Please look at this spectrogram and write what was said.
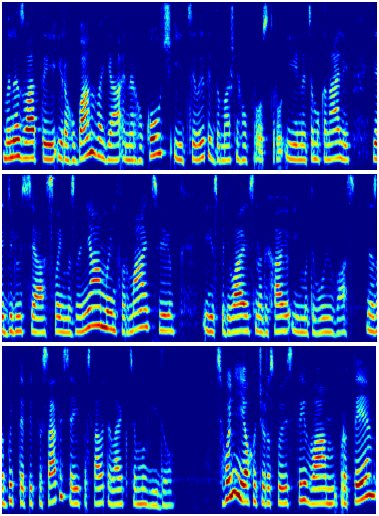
Мене звати Іра Губанова, я енергокоуч і цілитель домашнього простору. І на цьому каналі я ділюся своїми знаннями, інформацією і сподіваюся, надихаю і мотивую вас. Не забудьте підписатися і поставити лайк цьому відео. Сьогодні я хочу розповісти вам про те,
